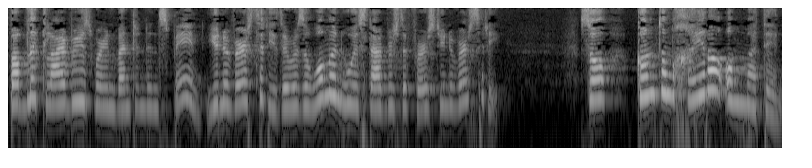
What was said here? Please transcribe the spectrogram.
Public libraries were invented in Spain. Universities. There was a woman who established the first university. So, kuntum khayra ummatin.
